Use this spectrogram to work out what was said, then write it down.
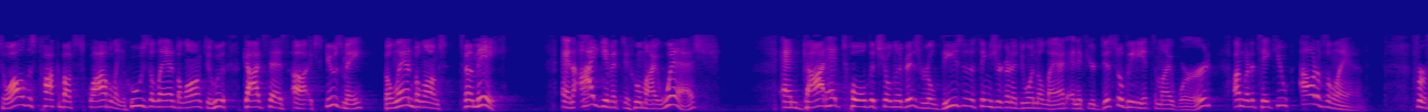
So, all this talk about squabbling, who's the land belong to, who, God says, uh, Excuse me, the land belongs to me. And I give it to whom I wish. And God had told the children of Israel, these are the things you're going to do in the land, and if you're disobedient to my word, I'm going to take you out of the land. For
